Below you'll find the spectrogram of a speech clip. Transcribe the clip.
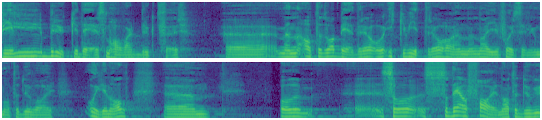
vil bruke ideer som har vært brukt før. Uh, men at det var bedre å ikke vite det og ha en naiv forestilling om at du var original. Og, så, så, det er faren at du,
